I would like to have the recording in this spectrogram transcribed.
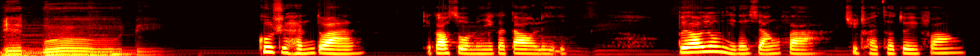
it would be. 故事很短，也告诉我们一个道理：不要用你的想法去揣测对方，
